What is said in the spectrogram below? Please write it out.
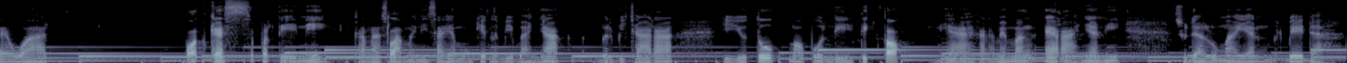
lewat podcast seperti ini karena selama ini saya mungkin lebih banyak berbicara di YouTube maupun di TikTok ya karena memang eranya nih sudah lumayan berbeda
